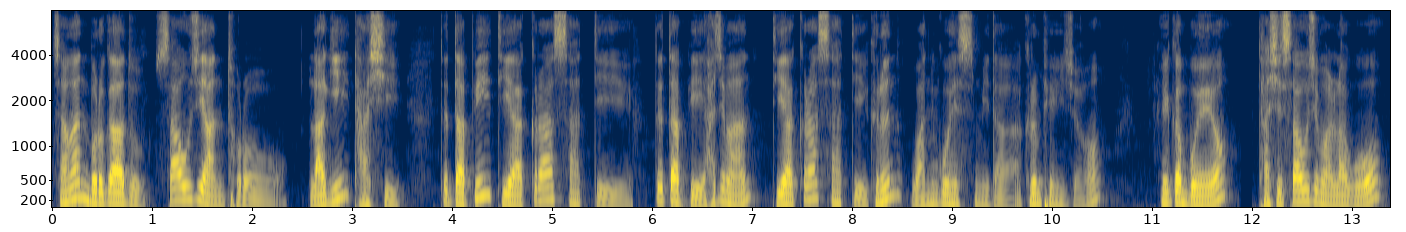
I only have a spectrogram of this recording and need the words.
jangan bergaduh 싸우지 않도록 lagi 다시 뜻다피 디아크라사티 뜻다피 하지만 디아크라사티 그는 완고했습니다. 그런 표현이죠. 그러니까 뭐예요? 다시 싸우지 말라고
